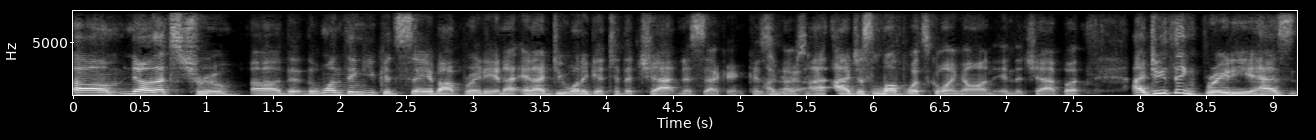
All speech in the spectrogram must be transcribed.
Um, no, that's true. Uh, the, the one thing you could say about Brady, and I, and I do want to get to the chat in a second because I, I just love what's going on in the chat, but I do think Brady has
